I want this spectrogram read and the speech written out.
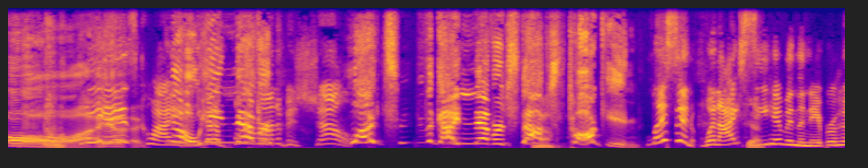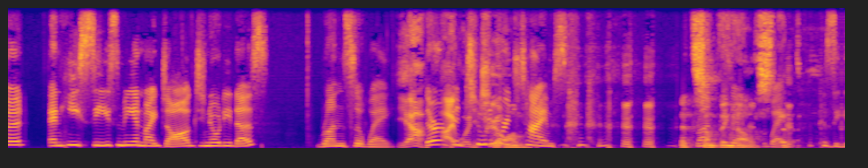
oh, He I, uh, is quiet. No, You gotta he never. out of his shell. What? The guy never stops talking. Listen, when I Yeah. see him in the neighborhood and he sees me and my dogs, you know what he does? Runs away. Yeah, There have I been two too. different times. That's something else. Because he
